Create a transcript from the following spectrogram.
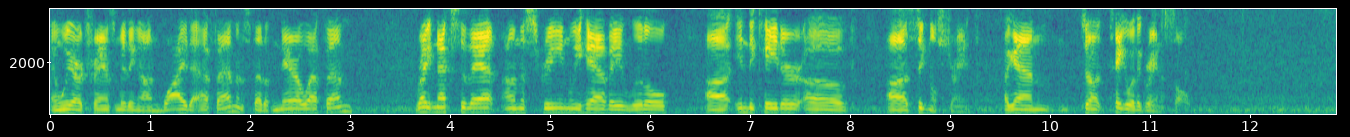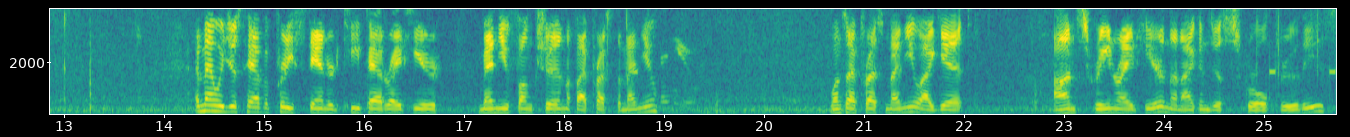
and we are transmitting on wide FM instead of narrow FM. Right next to that on the screen we have a little uh, indicator of uh, signal strength. Again, take it with a grain of salt. And then we just have a pretty standard keypad right here. Menu function, if I press the menu. Menu. Once I press menu, I get on screen right here, and then I can just scroll through these.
